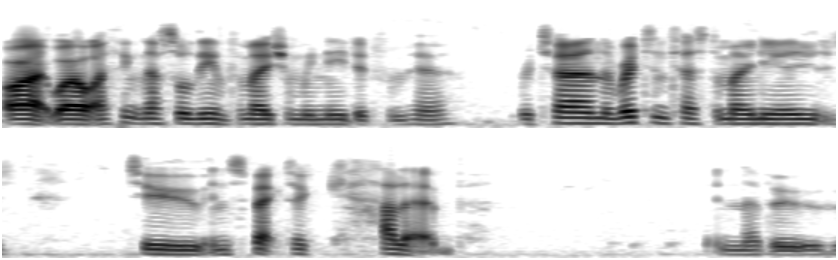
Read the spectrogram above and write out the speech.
Alright, well, I think that's all the information we needed from here. Return the written testimony to Inspector Caleb in Nebo.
